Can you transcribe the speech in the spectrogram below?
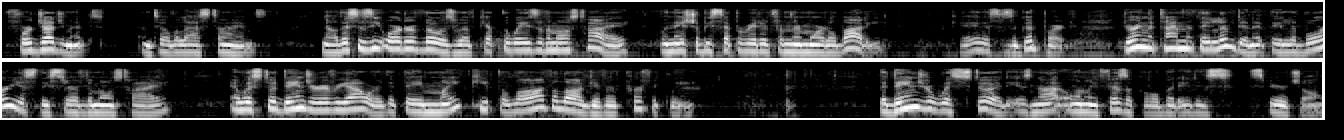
for judgment until the last times. Now this is the order of those who have kept the ways of the Most High, when they shall be separated from their mortal body. Okay, this is a good part. During the time that they lived in it, they laboriously served the Most High and withstood danger every hour, that they might keep the law of the lawgiver perfectly. The danger withstood is not only physical, but it is spiritual.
